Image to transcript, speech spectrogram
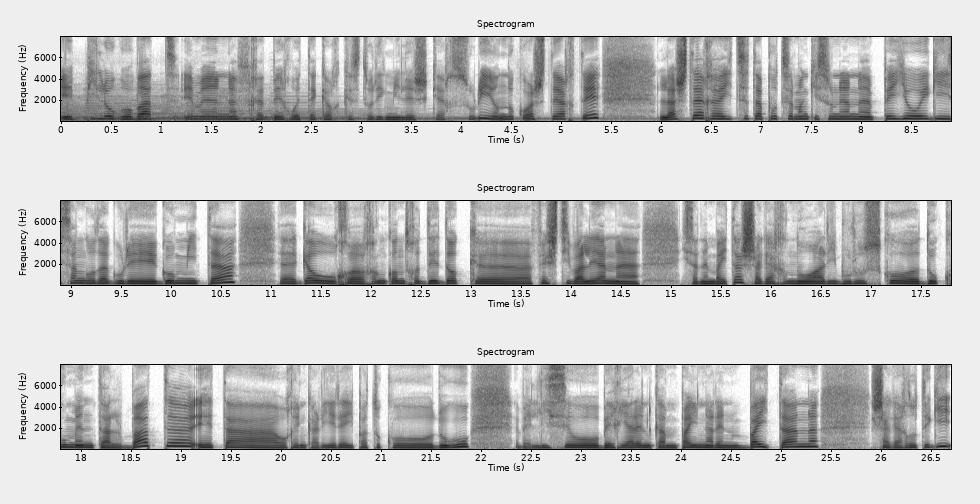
Epilogo bat hemen Fred Berruetek aurkestorik mile esker zuri ondoko aste arte. Laster hitz eta putz emankizunean peio egi izango da gure gomita. Eh, gaur Rankontro Dedok eh, festivalean eh, izanen baita sagarnoari buruzko dokumental bat eta horrenkari ere ipatuko dugu. Be, Liseo berriaren kampainaren baitan sagardotegi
